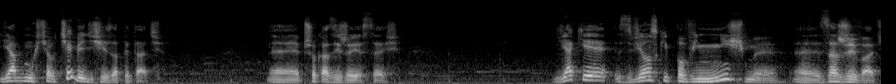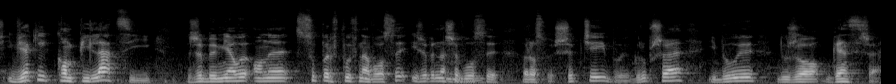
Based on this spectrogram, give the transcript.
ja bym chciał Ciebie dzisiaj zapytać, e, przy okazji, że jesteś. Jakie związki powinniśmy e, zażywać i w jakiej kompilacji, żeby miały one super wpływ na włosy i żeby nasze włosy rosły szybciej, były grubsze i były dużo gęstsze?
